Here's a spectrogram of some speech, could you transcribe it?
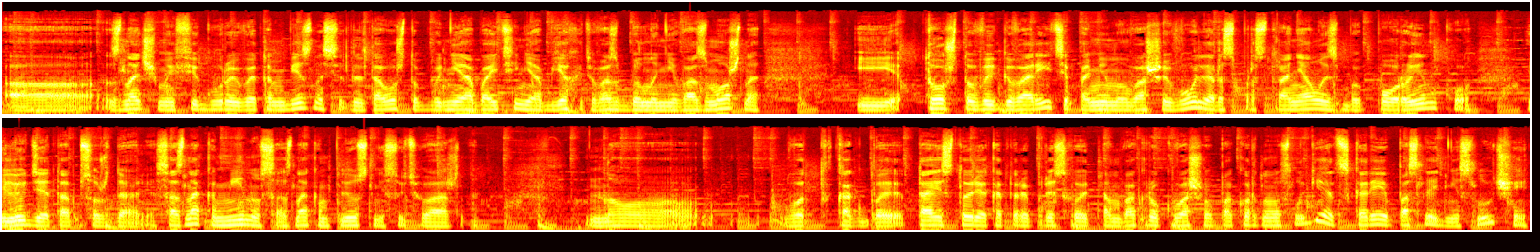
э, значимой фигурой в этом бизнесе для того, чтобы не обойти, не объехать у вас было невозможно. И то, что вы говорите, помимо вашей воли, распространялось бы по рынку, и люди это обсуждали. Со знаком минус, со знаком плюс не суть важно но вот как бы та история, которая происходит там вокруг вашего покорного слуги, это скорее последний случай,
